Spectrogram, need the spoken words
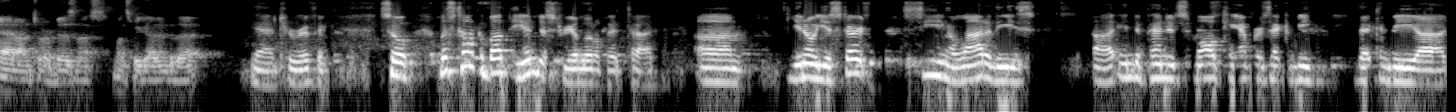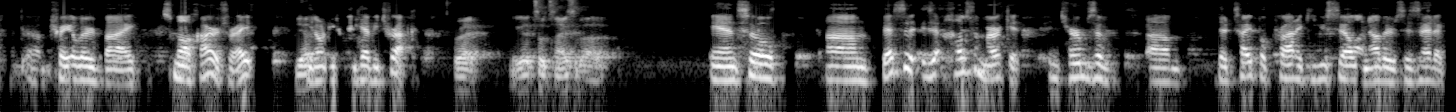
add on to our business once we got into that. Yeah, terrific. So let's talk about the industry a little bit, Todd. Um, you know, you start seeing a lot of these uh, independent small campers that can be that can be uh, uh, trailered by small cars, right? Yeah. You don't need a big heavy truck. Right. That's what's nice about it. And so um, that's a, it, how's the market in terms of um, the type of product you sell and others is that a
